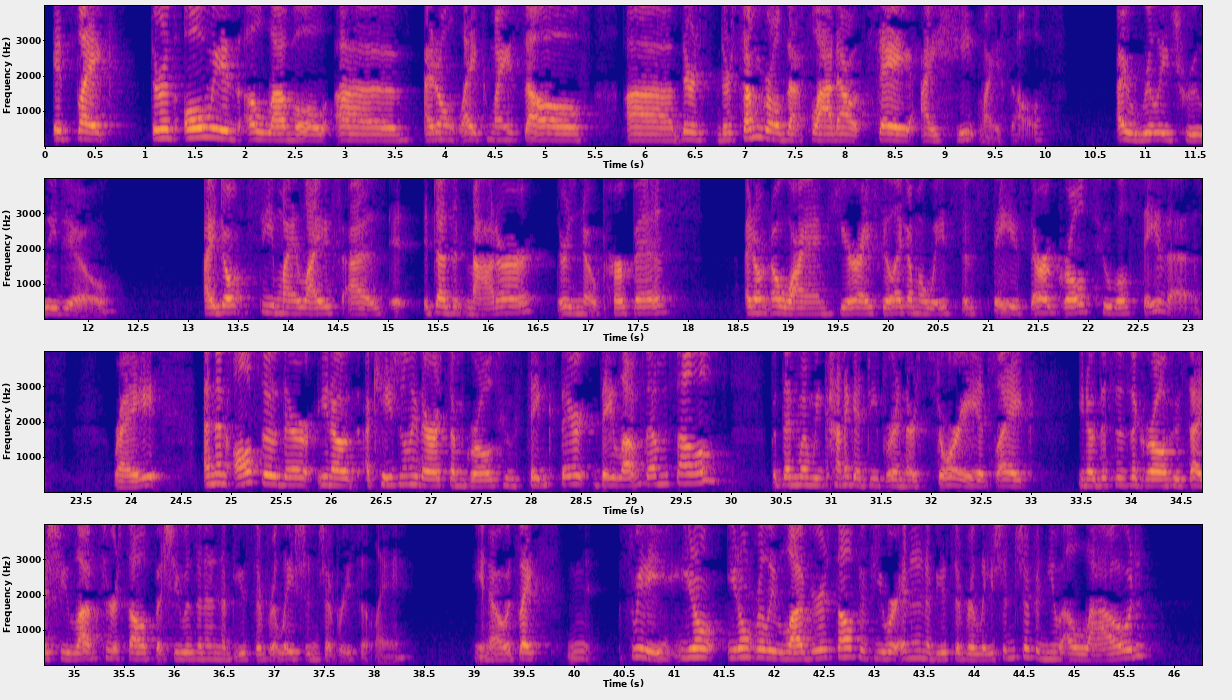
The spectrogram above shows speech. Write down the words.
it's like there's always a level of I don't like myself. Uh, there's there's some girls that flat out say I hate myself. I really truly do. I don't see my life as it, it doesn't matter. There's no purpose. I don't know why I'm here. I feel like I'm a waste of space. There are girls who will say this, right? And then also there, you know, occasionally there are some girls who think they're they love themselves but then when we kind of get deeper in their story, it's like, you know, this is a girl who says she loves herself, but she was in an abusive relationship recently. You know, it's like, sweetie, you don't you don't really love yourself if you were in an abusive relationship and you allowed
